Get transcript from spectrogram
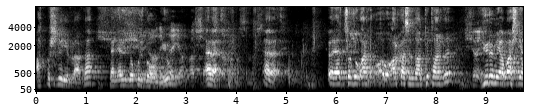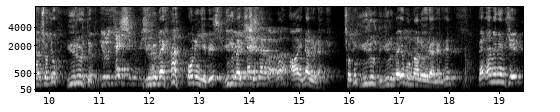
60'lı yıllarda ben 59 doğumluyum. Evet. Evet. Öyle çocuk ar- arkasından tutardı. Şöyle. Yürümeye başlayan çocuk yürürdü. Yürüteç gibi bir şey. Yürümek, ha onun gibi yürümek için. Var da. Aynen öyle. Çocuk yürürdü, yürümeyi bundan öğrenirdi. Ben eminim ki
